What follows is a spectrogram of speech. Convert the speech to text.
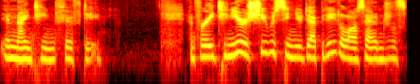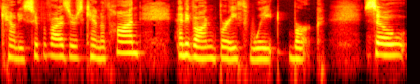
in 1950. And for 18 years, she was senior deputy to Los Angeles County Supervisors Kenneth Hahn and Yvonne Brathwaite Burke. So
